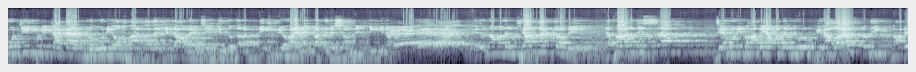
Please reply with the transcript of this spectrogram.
কোটি কোটি টাকার লোভনীয় অফার তাদেরকে দেওয়া হয়েছে, কিন্তু তারা বিক্রি হয় নাই বাতিলের সামনে, ঠিক কিনা এজন্য আমাদের খেয়াল রাখতে হবে। হেফাজত ইসলাম যেমনি ভাবে আমাদের মুরব্বীরা অরাজনৈতিক ভাবে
